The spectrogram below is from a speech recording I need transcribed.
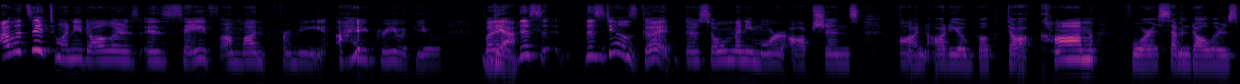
I would say twenty dollars is safe a month for me. I agree with you. But Yeah. this this deal is good. There's so many more options on audiobook.com for seven dollars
